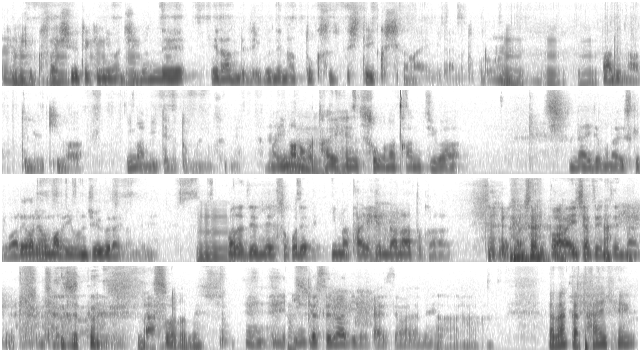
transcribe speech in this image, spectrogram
うん。最終的には自分で選んで自分で納得するしていくしかないみたいなところがうん。うん。うん。あるなっていう気は今見てると思いますよね。まあ、今のが大変そうな感じはしないでもないですけど我々もまだ40ぐらいなんでねうんまだ全然そこで今大変だなとか後悔してる場合じゃ全然ない。なるほどね。ええ隠居するわけにいかないですね、まだね。なんか大変、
